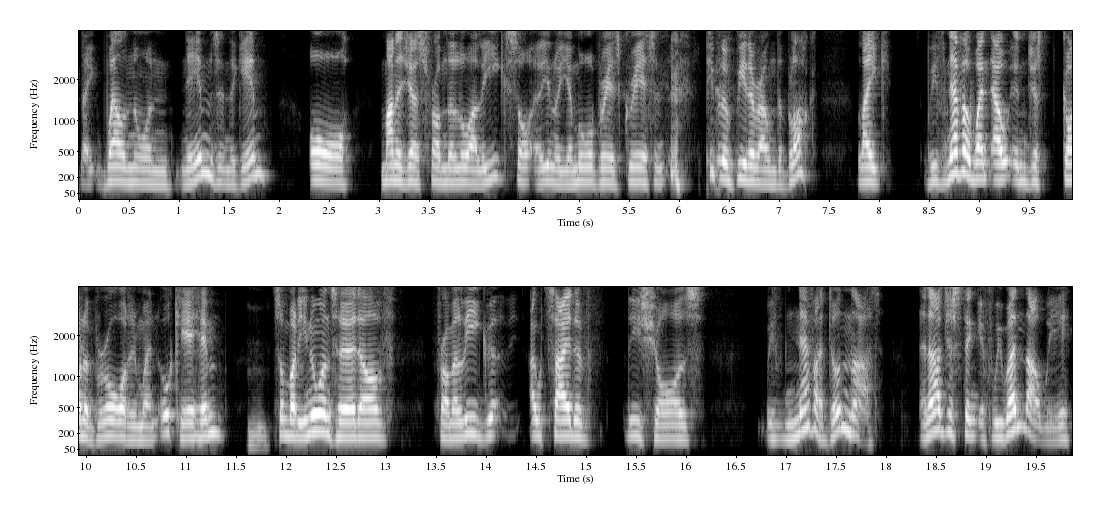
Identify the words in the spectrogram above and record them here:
like well known names in the game or managers from the lower leagues, sort of you know your Mowbray's, Grace, and people who've been around the block. Like we've never went out and just gone abroad and went, okay, him, Mm. somebody no one's heard of from a league outside of these shores. We've never done that, and I just think if we went that way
